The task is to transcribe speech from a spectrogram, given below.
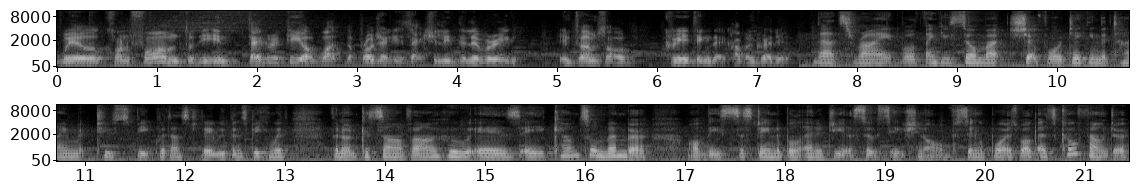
will conform to the integrity of what the project is actually delivering in terms of creating that carbon credit. That's right. Well, thank you so much for taking the time to speak with us today. We've been speaking with Vinod Kesava, who is a council member of the Sustainable Energy Association of Singapore, as well as co founder,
